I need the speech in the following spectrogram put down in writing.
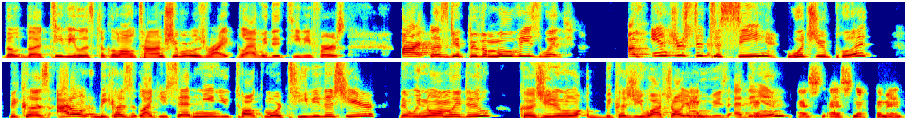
the, the TV list took a long time. Schubert was right. Glad we did TV first. All right, let's get through the movies, which I'm interested to see what you put because I don't, because like you said, me and you talked more TV this year than we normally do because you didn't want because you watched all your movies at the I, end. I, I snuck them in.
